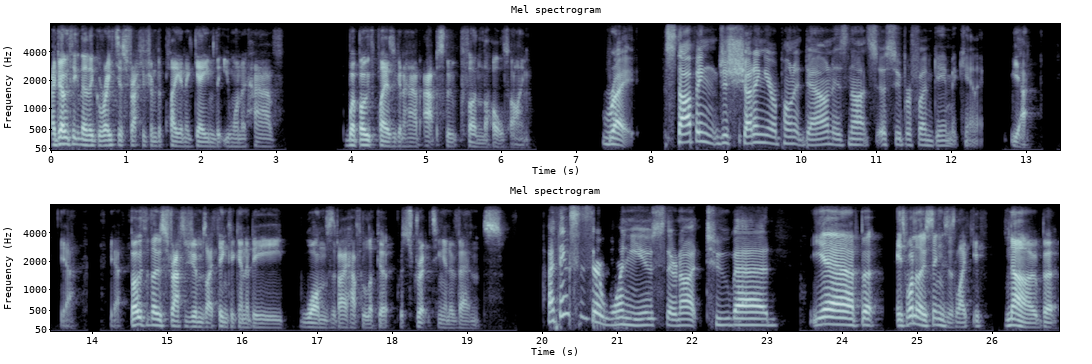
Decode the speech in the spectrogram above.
I don't think they're the greatest stratagem to play in a game that you want to have, where both players are going to have absolute fun the whole time. Right. Stopping just shutting your opponent down is not a super fun game mechanic. Yeah, yeah, yeah. Both of those stratagems, I think, are going to be ones that I have to look at restricting in events. I think since they're one use, they're not too bad. Yeah, but it's one of those things. Is like if no, but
